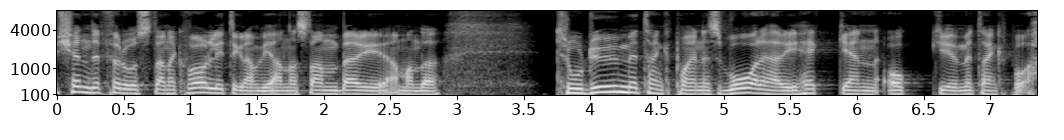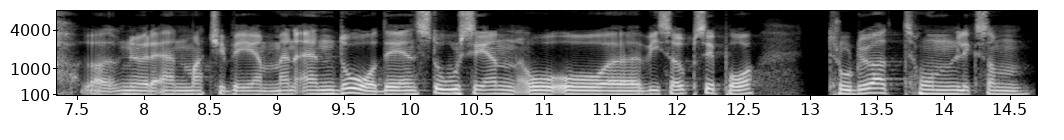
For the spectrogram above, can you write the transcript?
kände för att stanna kvar lite grann vid Anna Sandberg, Amanda. Tror du med tanke på hennes vår här i Häcken och eh, med tanke på, ah, nu är det en match i VM, men ändå, det är en stor scen att att, eh, visa upp sig på. Tror du att hon liksom,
